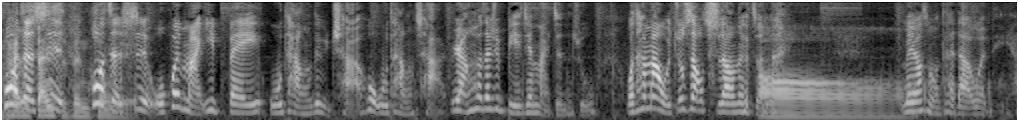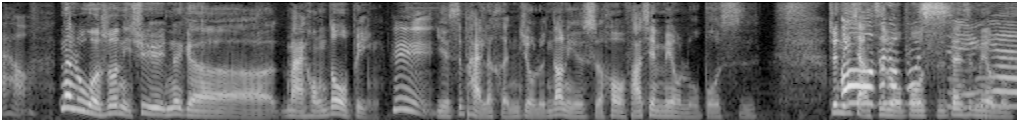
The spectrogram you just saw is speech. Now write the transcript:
或者是或者是我会买一杯无糖绿茶或无糖茶，然后再去别间买珍珠。我他妈我就是要吃到那个珍珠哦，没有什么太大的问题，还好。那如果说你去那个买红豆饼，嗯，也是排了很久，轮到你的时候发现没有萝卜丝，就你想吃萝卜丝，但是没有萝卜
